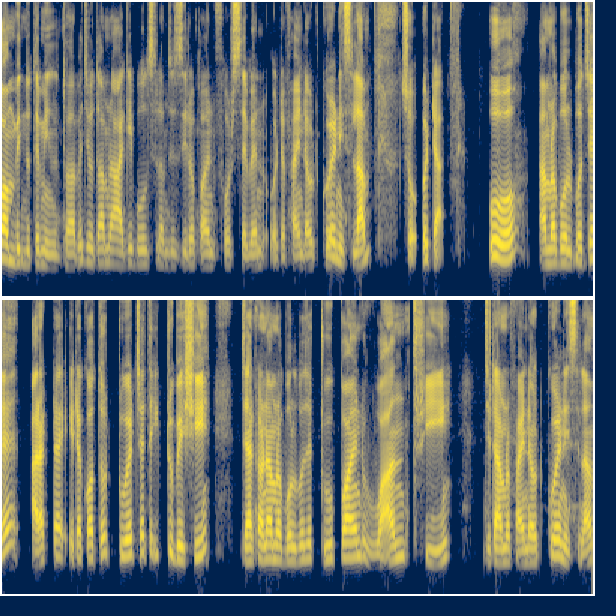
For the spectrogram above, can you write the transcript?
কম বিন্দুতে মিলতে হবে, যেহেতু আমরা আগে বলছিলাম যে জিরো পয়েন্ট ফোর সেভেন ওইটা ফাইন্ড আউট করে নিছিলাম। সো ওইটা। ও, আমরা বলব যে আরেকটা, এটা কত? টু এর চাইতে একটু বেশি। যার কারণে আমরা বলব যে টু পয়েন্ট ওয়ান থ্রি যেটা আমরা ফাইন্ড আউট করে নিয়েছিলাম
